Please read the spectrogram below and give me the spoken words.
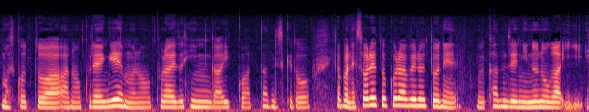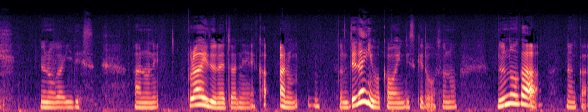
マスコットはあのクレーンゲームのプライズ品が1個あったんですけどやっぱねそれと比べるとね完全に布がいい。布がいいです。あのねプライズのやつはねかあのそのデザインは可愛いんですけどその布がなんか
